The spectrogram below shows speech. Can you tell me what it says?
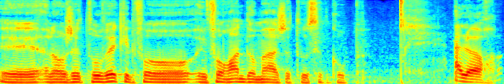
Alors, je trouvais qu'il faut, il faut rendre hommage à tous ces groupes. Alors,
